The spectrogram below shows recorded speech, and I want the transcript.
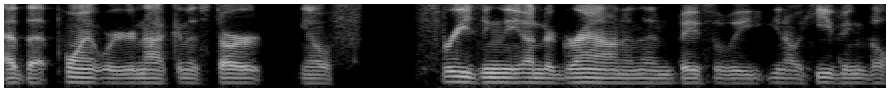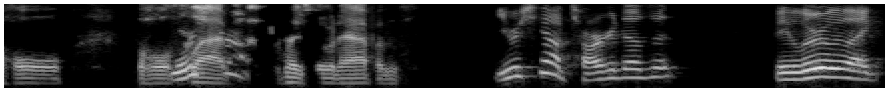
at that point where you're not going to start, you know, f- freezing the underground and then basically, you know, heaving the whole the whole slab. That's essentially what happens. You ever see how Target does it? They literally like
